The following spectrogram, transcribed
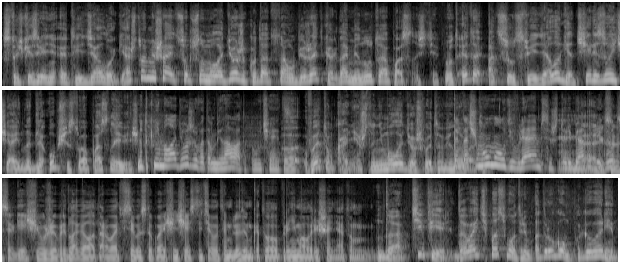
с точки зрения этой идеологии, а что мешает, собственно, молодежи куда-то там убежать, когда минута опасности? Вот это отсутствие идеологии, это чрезвычайно для общества опасная вещь. Ну так не молодежи в этом виновата, получается. А в этом, конечно, не молодежь в этом виновата. Тогда чему мы удивляемся, что ребята Да, бегут? Александр Сергеевич уже предлагал оторвать все выступающие части тела тем людям, кто принимал решение о том, Да. Теперь давайте посмотрим о другом, поговорим.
